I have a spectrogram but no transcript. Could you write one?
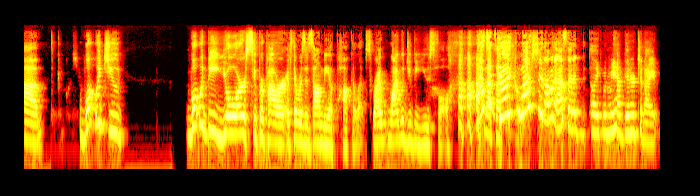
um, what would you what would be your superpower if there was a zombie apocalypse? Why why would you be useful? That's, That's a good a, question. I'm gonna ask that at, like when we have dinner tonight.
